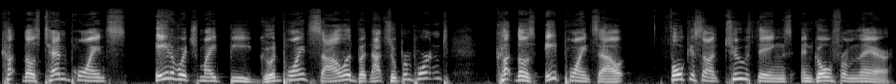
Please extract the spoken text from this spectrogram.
cut those 10 points, eight of which might be good points, solid, but not super important. Cut those eight points out, focus on two things, and go from there.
